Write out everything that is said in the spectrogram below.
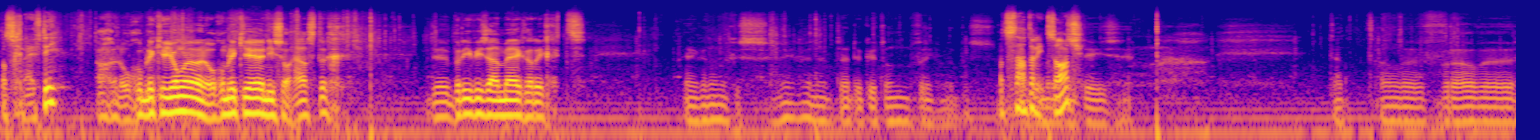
Wat schrijft hij? Ach, een ogenblikje, jongen. Een ogenblikje. Niet zo haastig. De brief is aan mij gericht. Wat staat erin, Sarge? Alle vrouwen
